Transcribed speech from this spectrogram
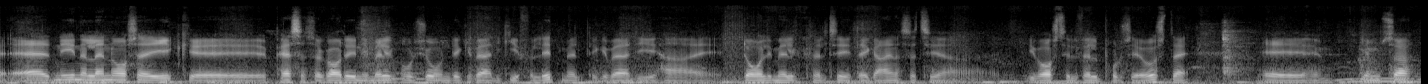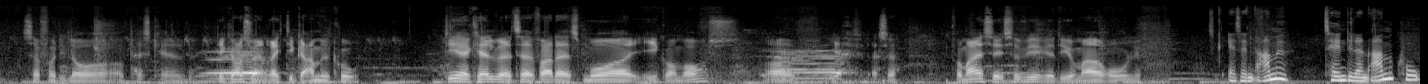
af den ene eller anden årsag ikke øh, passer så godt ind i mælkeproduktionen. Det kan være, at de giver for lidt mælk. Det kan være, at de har øh, dårlig mælkekvalitet, der ikke egner sig til at, i vores tilfælde, producere ost af. Øh, jamen, så, så får de lov at passe kalve. Det kan også være en rigtig gammel ko. De her kalve er taget fra deres mor i går morges, og ja, altså, for mig at se, så virker de jo meget rolige. Altså en ammetante eller en ammeko,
